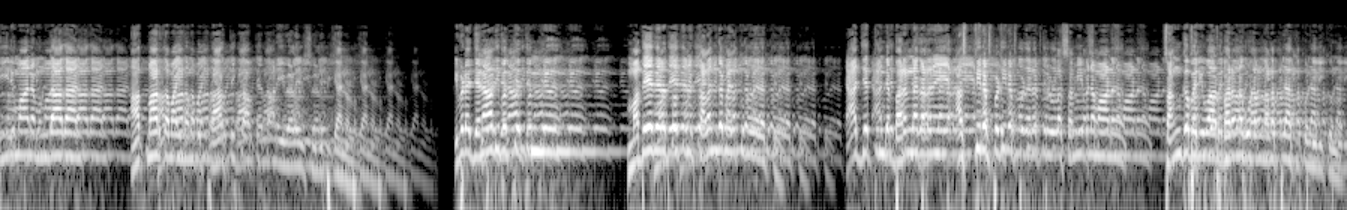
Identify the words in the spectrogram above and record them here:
തീരുമാനമുണ്ടാകാൻ ആത്മാർത്ഥമായി നമുക്ക് പ്രാർത്ഥിക്കാം എന്നാണ് ഈ വേളയിൽ സൂചിപ്പിക്കാനുള്ളത്. ഇവിടെ ജനാധിപത്യത്തിന് മതേതരത്വത്തിന് കളങ്കമേൽക്കുന്ന തരത്തിൽ രാജ്യത്തിന്റെ ഭരണഘടനയെ അസ്ഥിരപ്പെടുത്തുന്ന തരത്തിലുള്ള സമീപനമാണ് സംഘപരിവാർ ഭരണകൂടം നടപ്പിലാക്കിക്കൊണ്ടിരിക്കുന്നത്.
